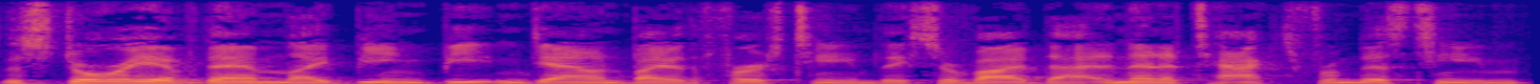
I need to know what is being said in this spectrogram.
the story of them like being beaten down by the first team, they survived that, and then attacked from this team,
